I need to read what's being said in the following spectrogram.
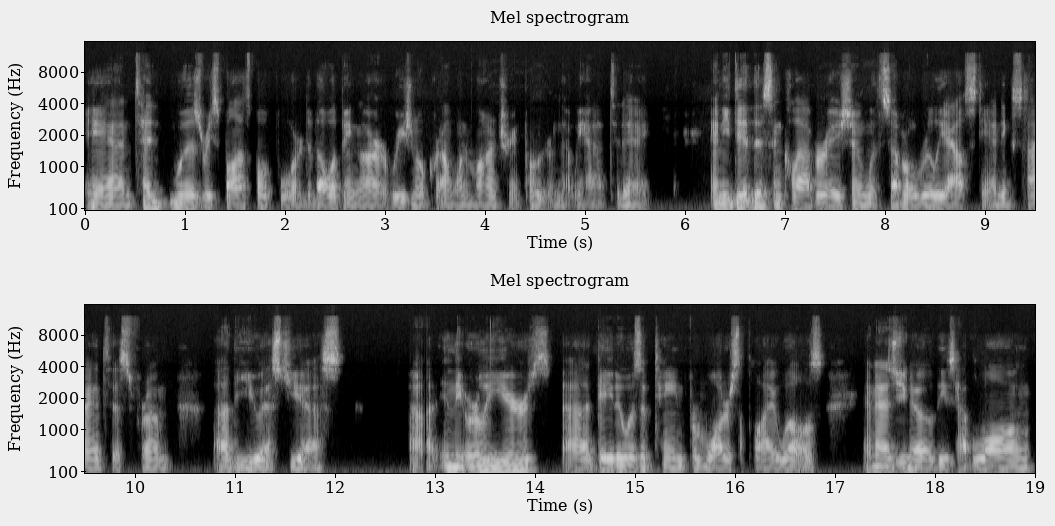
And Ted was responsible for developing our regional groundwater monitoring program that we have today. And he did this in collaboration with several really outstanding scientists from uh, the USGS. Uh, in the early years, uh, data was obtained from water supply wells. And as you know, these have long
